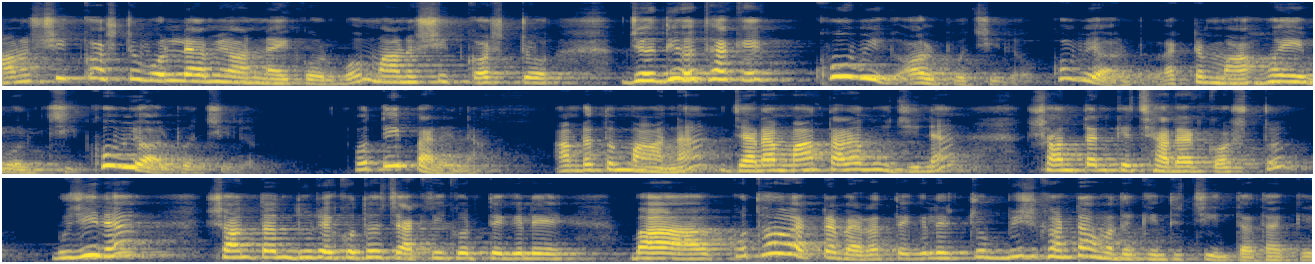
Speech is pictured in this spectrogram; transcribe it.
মানসিক কষ্ট বললে আমি অন্যায় করব। মানসিক কষ্ট যদিও থাকে, খুবই অল্প ছিল, খুবই অল্প। একটা মা হয়েই বলছি, খুবই অল্প ছিল। হতেই পারে না। আমরা তো মা না, যারা মা তারা বুঝি না সন্তানকে ছাড়ার কষ্ট। বুঝি না? সন্তান দূরে কোথাও চাকরি করতে গেলে বা কোথাও একটা বেড়াতে গেলে চব্বিশ ঘণ্টা আমাদের কিন্তু চিন্তা থাকে।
